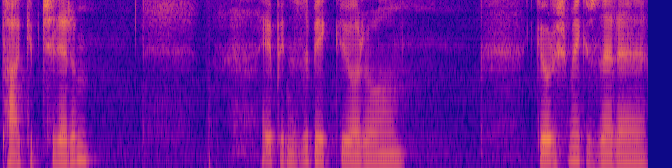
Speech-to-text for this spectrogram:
takipçilerim. Hepinizi bekliyorum. Görüşmek üzere.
